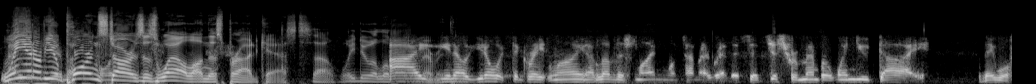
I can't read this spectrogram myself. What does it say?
we I interview didn't hear about porn stars as well on this broadcast, so we do a little. I, bit of you know, you know what the great line. I love this line. One time I read that said, "Just remember, when you die, they will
